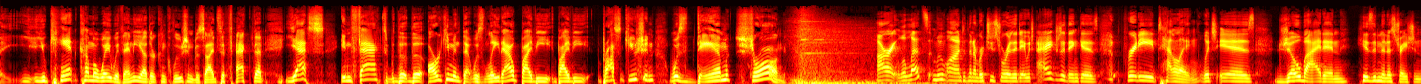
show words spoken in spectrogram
you can't come away with any other conclusion besides the fact that yes, in fact, the the argument that was laid out by the by the prosecution was damn strong. All right, well, let's move on to the number two story of the day, which I actually think is pretty telling, which is Joe Biden, his administration.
